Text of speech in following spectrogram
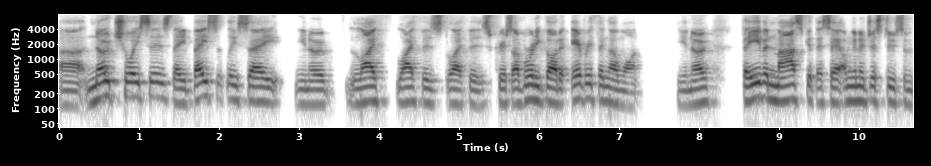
uh, no choices. They basically say, you know, life life is life is Chris. I've already got everything I want. You know, they even mask it. They say, I'm going to just do some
